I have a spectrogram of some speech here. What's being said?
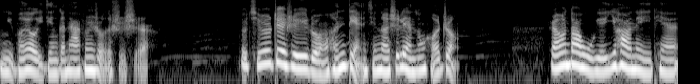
女朋友已经跟他分手的事实，就其实这是一种很典型的失恋综合症。然后到五月一号那一天，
